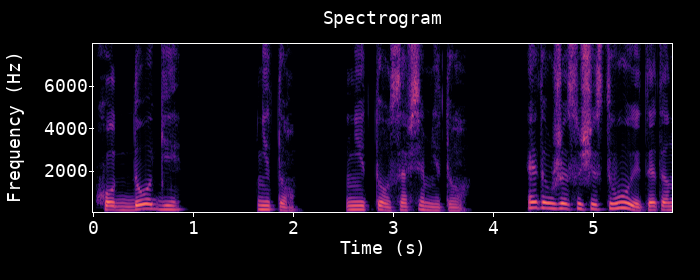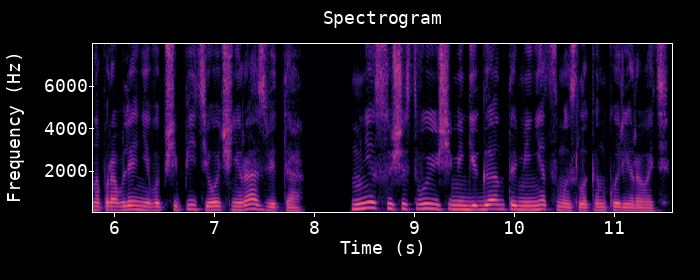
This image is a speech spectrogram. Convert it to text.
хот-доги. Не то. Не то, совсем не то. Это уже существует, это направление в общепите очень развито, мне с существующими гигантами нет смысла конкурировать.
